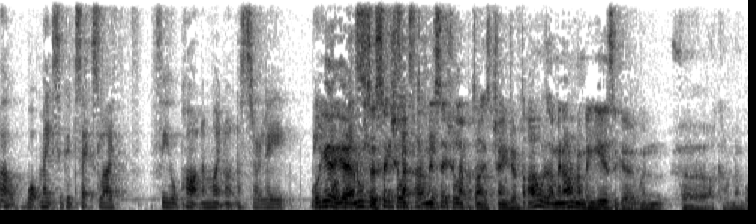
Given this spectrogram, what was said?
well, what makes a good sex life for your partner might not necessarily. Be Well, yeah, yeah, and also sexual. sex Appetite, I mean, sexual appetites change time. I always, I mean, I remember years ago when uh, I can't remember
